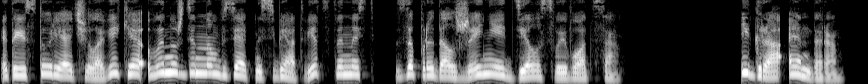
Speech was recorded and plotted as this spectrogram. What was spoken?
это история о человеке, вынужденном взять на себя ответственность за продолжение дела своего отца. Игра Эндера.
